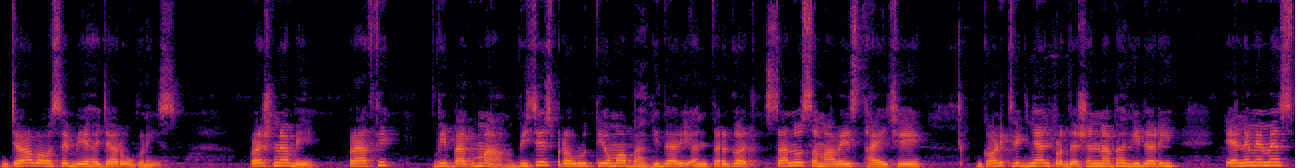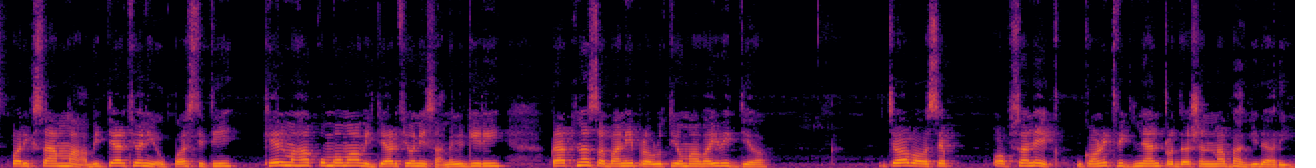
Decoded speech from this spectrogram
જવાબ આવશે બે હજાર ઓગણીસ. પ્રશ્ન બે, પ્રાથમિક વિભાગમાં વિશેષ પ્રવૃત્તિઓમાં ભાગીદારી અંતર્ગત શાનો સમાવેશ થાય છે? ગણિત વિજ્ઞાન પ્રદર્શનમાં ભાગીદારી એનએમએમએસ પરીક્ષામાં વિદ્યાર્થીઓની ઉપસ્થિતિ, ખેલ મહાકુંભમાં વિદ્યાર્થીઓની સામેલગીરી, પ્રાર્થના સભાની પ્રવૃત્તિઓમાં વૈવિધ્ય. જવાબ આવશે ઓપ્શન એક, ગણિત વિજ્ઞાન પ્રદર્શનમાં ભાગીદારી.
